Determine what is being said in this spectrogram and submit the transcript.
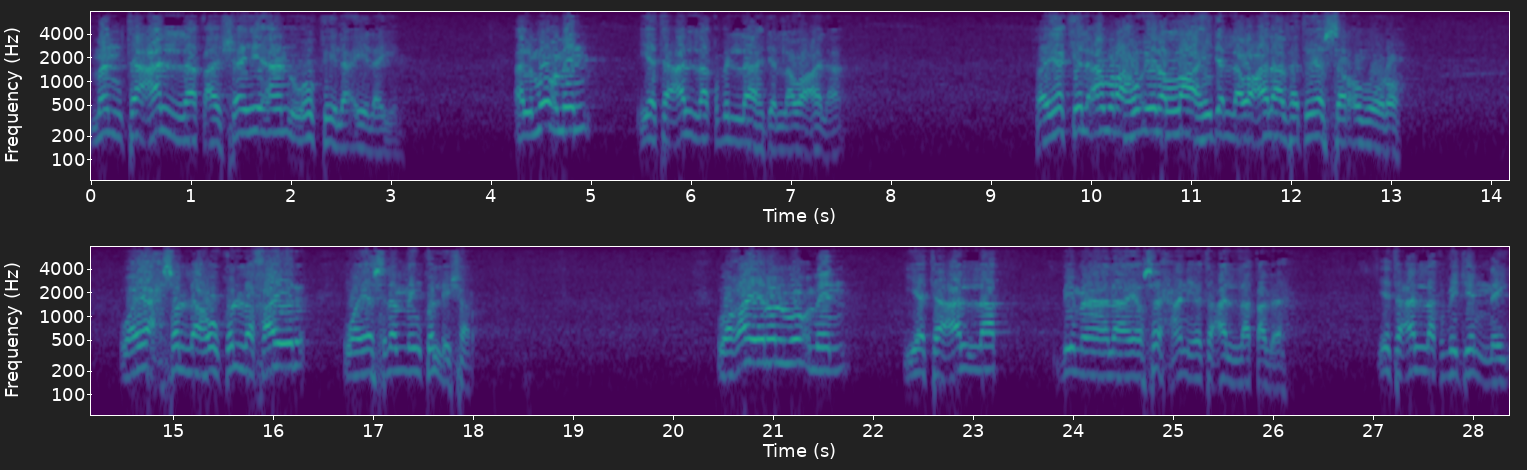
من تعلق شيئا وكل إليه. المؤمن يتعلق بالله جل وعلا فيكل أمره إلى الله جل وعلا فتيسر أموره ويحصل له كل خير ويسلم من كل شر. وغير المؤمن يتعلق بما لا يصح أن يتعلق به. يتعلق بجني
